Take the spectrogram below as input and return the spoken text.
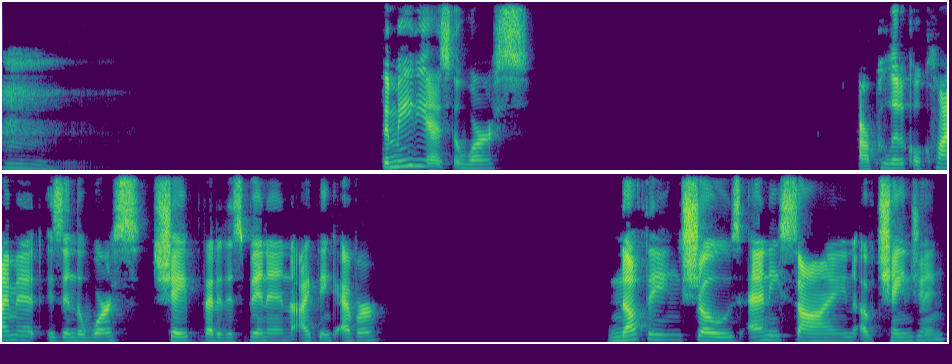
hmm. The media is the worst. Our political climate is in the worst shape that it has been in, I think, ever. Nothing shows any sign of changing.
